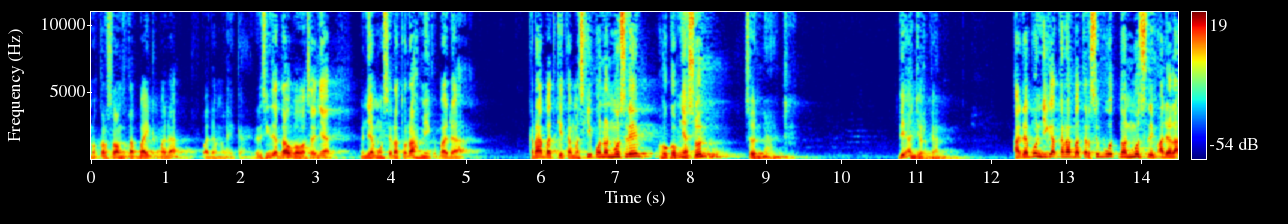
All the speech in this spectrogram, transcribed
Maka Rasulullah tetap baik kepada kepada mereka. Dari sini kita tahu bahwasanya menyambung silaturahmi kepada kerabat kita meskipun non muslim hukumnya sun sunnah. Dianjurkan. Adapun jika kerabat tersebut non muslim adalah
